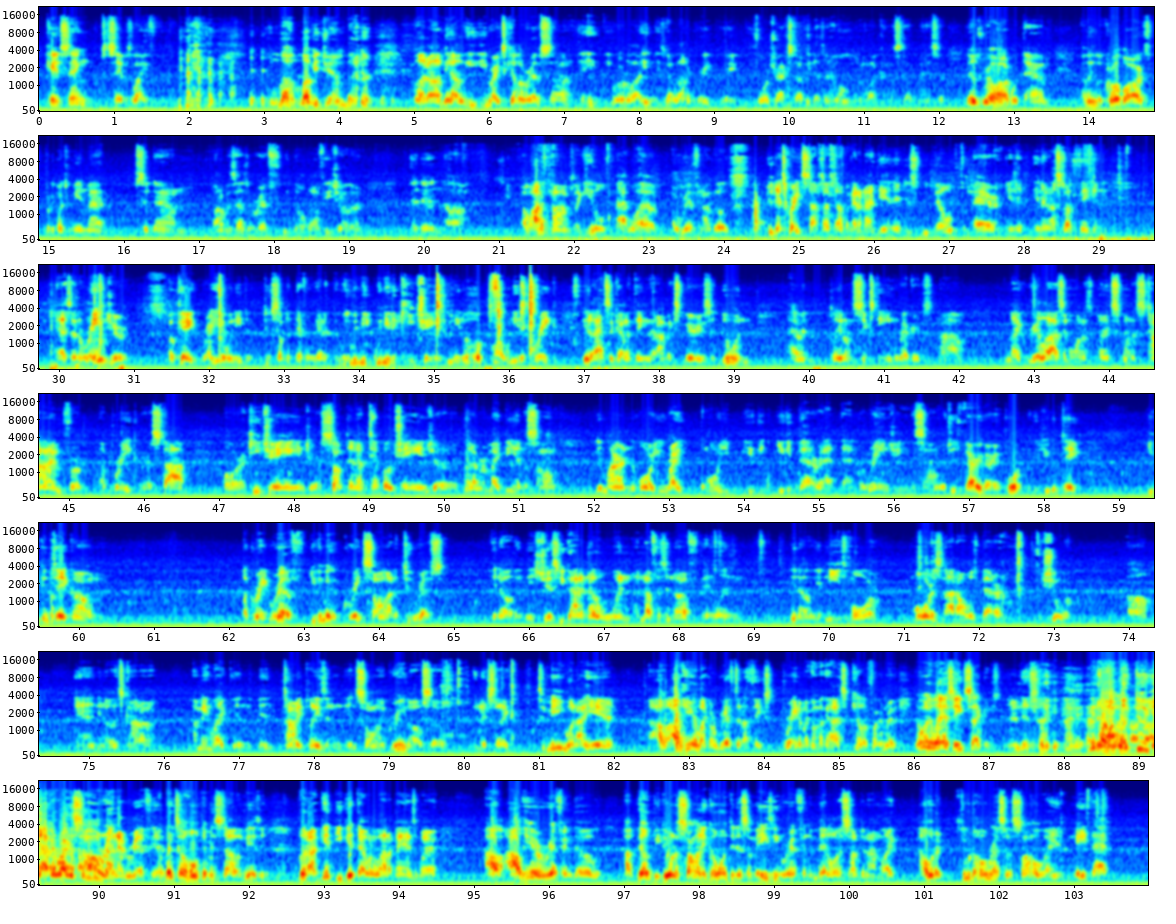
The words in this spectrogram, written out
can't sing to save his life. love, love you, Jim, but but um, you know he, he writes killer riffs. Uh, he, he wrote a lot. He, has got a lot of great great four track stuff he does at home and all that kind of stuff, man. So it was real hard with down. I mean, with Crowbar, it's pretty much me and Matt sit down. One of us has a riff. We build off each other, and then uh, a lot of times, like he'll Matt will have a riff, and I'll go, "Dude, that's great. Stop, stop, stop. I got an idea." And then just we build from there, and then, and then I start thinking as an arranger okay, right here we need to do something different. We got to we, we need we need a key change. We need a hook part. We need a break. You know, that's the kind of thing that I'm experiencing doing, having played on 16 records now. Like realizing when it's when it's when it's time for a break or a stop or a key change or something, a tempo change or whatever it might be in the song. You learn the more you write, the more you you get, you get better at, at arranging the song, which is very very important because you can take you can take um a great riff, you can make a great song out of two riffs. You know, it's just you got to know when enough is enough and when you know it needs more. More is not always better, for sure. Um, and you know, it's kind of, I mean, like in, in Tommy plays in, in Soilent Green also, and it's like to me when I hear I'll, I'll, hear like a riff that I think's great. I'm like, oh my god, it's a killer fucking riff. It only lasts eight seconds, and it's like, you know, I'm like, dude, yeah, I can write a song around that riff, you know. But it's a whole different style of music. But I get you get that with a lot of bands where I'll I'll hear a riff and go, I'll, they'll be doing a song and they go into this amazing riff in the middle or something. I'm like, I would have threw the whole rest of the song away and made that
